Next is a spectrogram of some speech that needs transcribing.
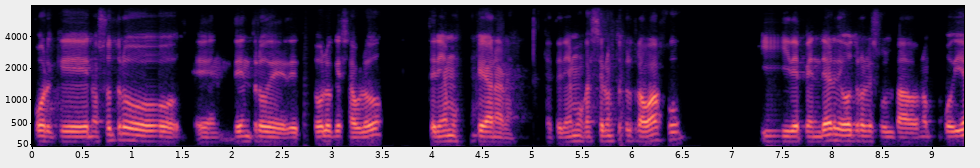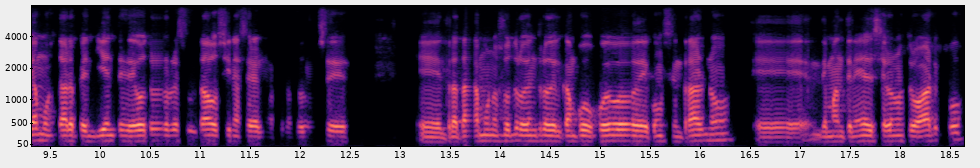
porque nosotros eh, dentro de, todo lo que se habló teníamos que ganar, teníamos que hacer nuestro trabajo y depender de otro resultado. No podíamos estar pendientes de otro resultado sin hacer el nuestro. Entonces eh, tratamos nosotros dentro del campo de juego de concentrarnos, eh, de mantener el cero nuestro arco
